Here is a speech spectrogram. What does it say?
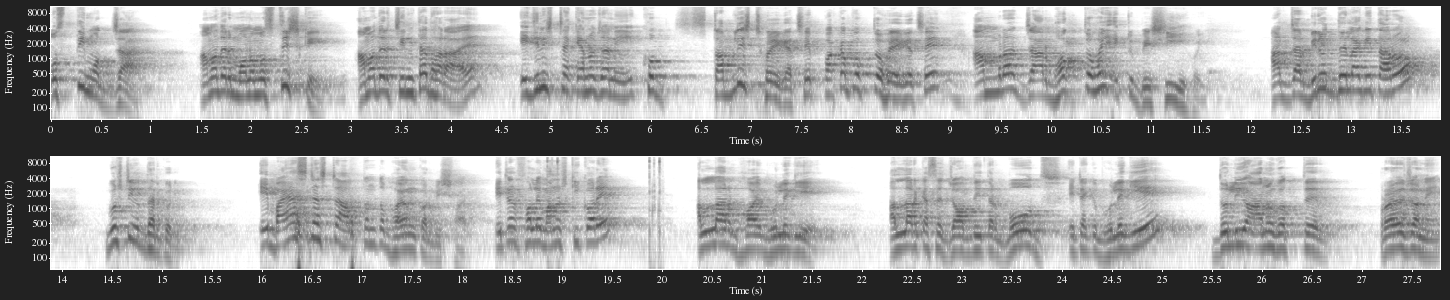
অস্থিমজ্জা আমাদের মনমস্তিষ্কে, আমাদের চিন্তাধারায় এই জিনিসটা কেন জানি খুব স্টাবলিশড হয়ে গেছে, পাকাপোক্ত হয়ে গেছে। আমরা যার ভক্ত হই, একটু বেশিই হই। আর যার বিরুদ্ধে লাগি, তারও গোষ্ঠী উদ্ধার করি। এই বায়াসনেসটা অত্যন্ত ভয়ঙ্কর বিষয়। এটার ফলে মানুষ কি করে? আল্লাহর ভয় ভুলে গিয়ে, আল্লাহর কাছে জব দিই, তার বোধ এটাকে ভুলে গিয়ে দলীয় আনুগত্যের প্রয়োজনে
